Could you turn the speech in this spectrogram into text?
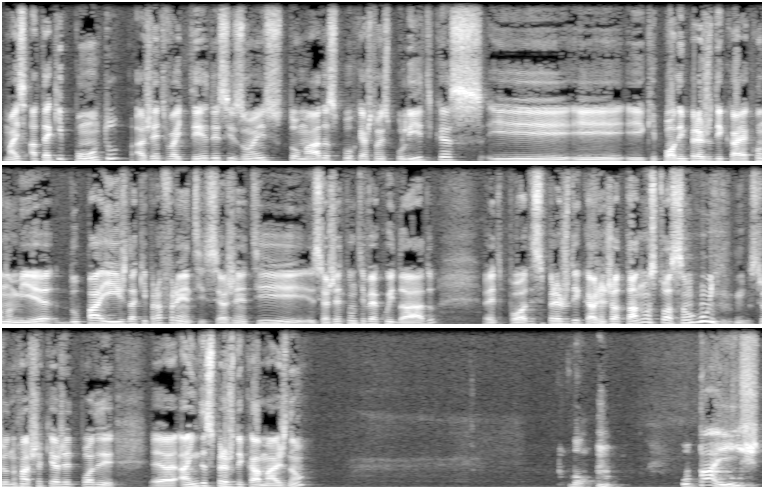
Mas até que ponto a gente vai ter decisões tomadas por questões políticas e, e, e que podem prejudicar a economia do país daqui para frente? Se a gente, se a gente não tiver cuidado, a gente pode se prejudicar. A gente já está numa situação ruim. O senhor não acha que a gente pode é, ainda se prejudicar mais, não? Bom, o país,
